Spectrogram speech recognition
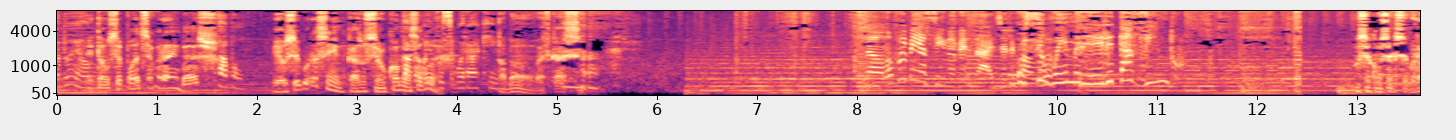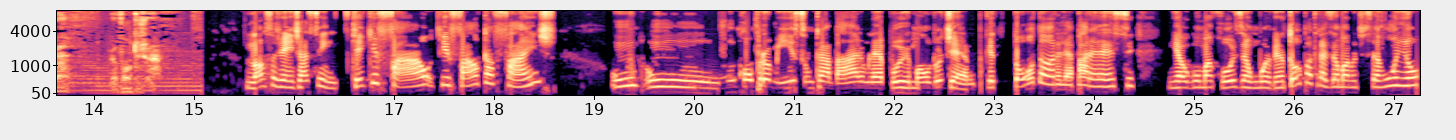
Tá doendo. Então você pode segurar aí embaixo. Tá bom. Eu seguro assim, caso o seu Tá comece bom, a eu doer. vou segurar aqui. Tá bom, vai ficar assim. Não, não foi bem assim, na verdade. Ele O falou... seu Emery, ele tá vindo. Você consegue segurar? Eu volto já. Nossa, gente, assim, que que, fal que falta faz um, um, um compromisso, um trabalho, né, pro irmão do Jeremy? Porque toda hora ele aparece em alguma coisa, em algum evento, ou pra trazer uma notícia ruim, ou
